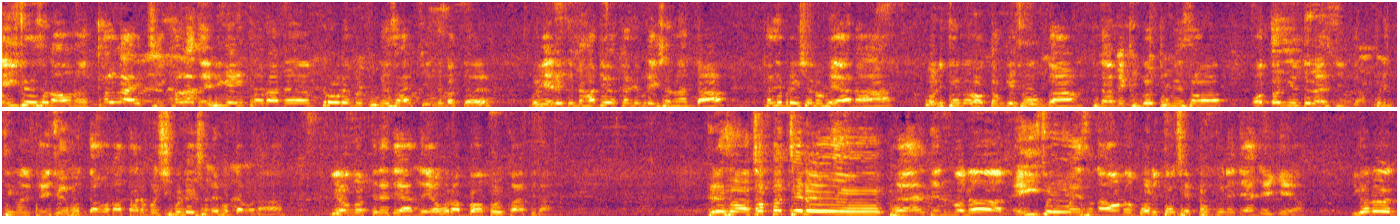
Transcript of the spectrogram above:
A조에서 나오는 칼라 엣지, 칼라 내비게이터라는 프로그램을 통해서 할 수 있는 것들 뭐 예를 들면 하드웨어 칼리브레이션을 한다. 칼리브레이션을 왜 하나? 모니터는 어떤 게 좋은가? 그 다음에 그걸 통해서 어떤 일들을 할 수 있는가? 프린팅을 대조해 본다거나 다른 걸 시뮬레이션 해 본다거나 이런 것들에 대한 내용을 한번 볼까 합니다. 그래서 첫 번째로 봐야 되는 거는 A조에서 나오는 모니터 제품군에 대한 얘기예요. 이거는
